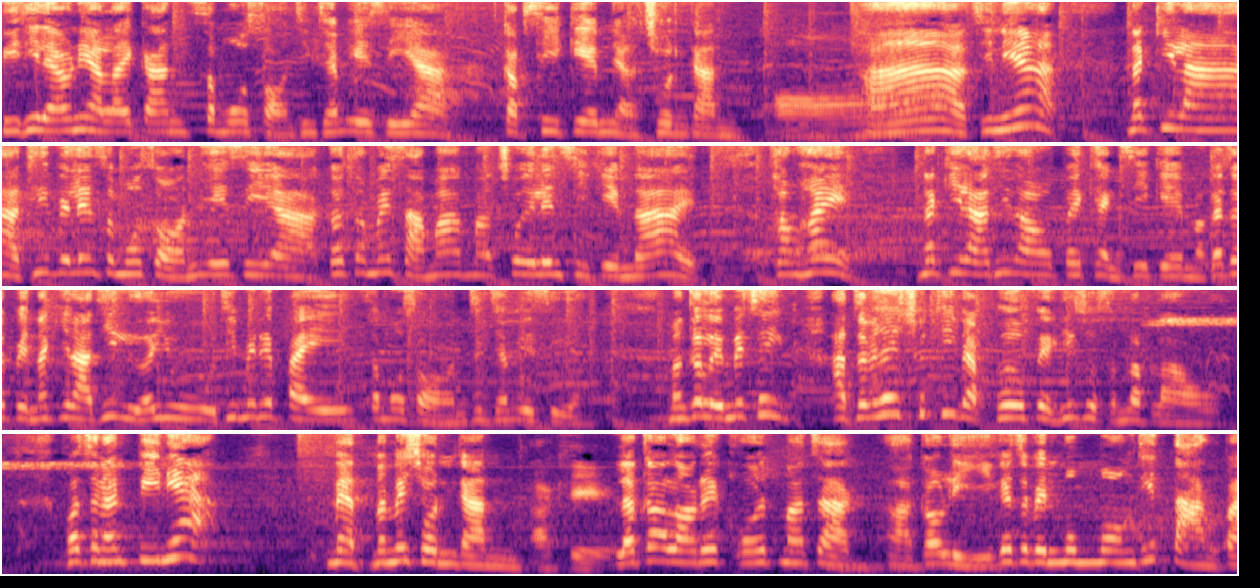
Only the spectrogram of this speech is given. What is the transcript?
ปีที่แล้วเนี่ยรายการสโมสรชิงแชมป์เอเชียกับซีเกมเนี่ยชนกันอ๋ออ่าทีเนี้ยนักกีฬาที่ไปเล่นสโมสรเอเชียก็จะไม่สามารถมาช่วยเล่นซีเกมได้ทำให้นักกีฬาที่เราไปแข่งซีเกมอะก็จะเป็นนักกีฬาที่เหลืออยู่ที่ไม่ได้ไปสโมสรชิงแชมป์เอเชีย มันก็เลยไม่ใช่อาจจะไม่ใช่ชุดที่แบบเพอร์เฟกที่สุดสำหรับเรา เพราะฉะนั้นปีเนี้ยแมตช์มันไม่ชนกัน โอเค แล้วก็เราได้โค้ชมาจากอ่าเกาหลีก็จะเป็นมุมมองที่ต่างไป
